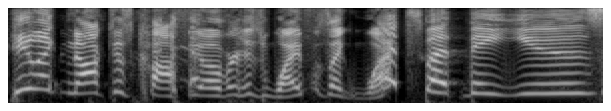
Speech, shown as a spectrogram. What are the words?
he like knocked his coffee over. His wife was like, "What?" But they use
